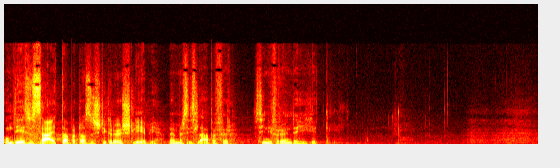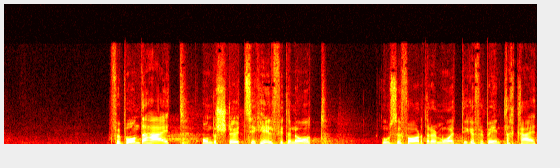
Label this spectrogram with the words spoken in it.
Und Jesus sagt aber, das ist die größte Liebe, wenn man sein Leben für seine Freunde hingibt. Verbundenheit, Unterstützung, Hilfe in der Not, herausfordern, ermutigen, Verbindlichkeit,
